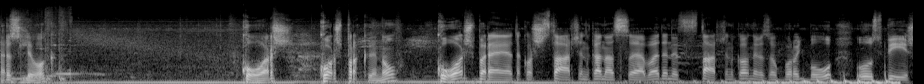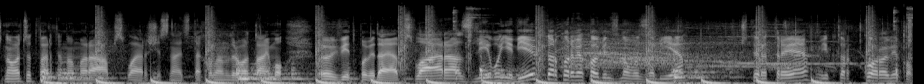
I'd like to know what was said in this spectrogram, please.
Розльок. Корж. Корж прокинув. Корж бере також Старченка на себе. Денис Старченко нав'язав боротьбу успішно. Четвертий номер Апсфлаєр, 16 хвилина другого тайму. Е, Відповідає Апсфлаєра. З лівої Віктор Коров'яков. Він знову заб'є. 4-3. Віктор Коров'яков.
